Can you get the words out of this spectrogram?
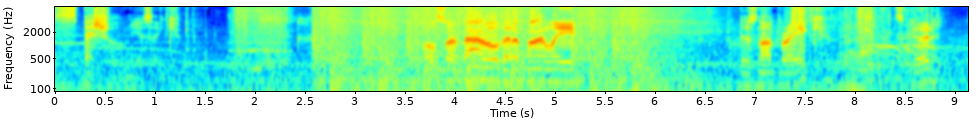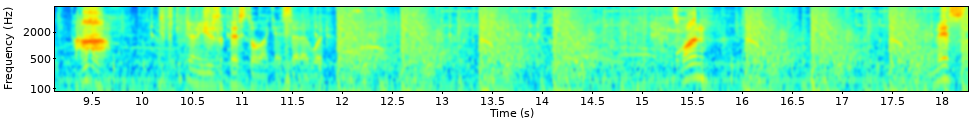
Special music. Also a barrel that apparently does not break. That's good. Aha! I'm gonna use the pistol like I said I would. That's one. Missed.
